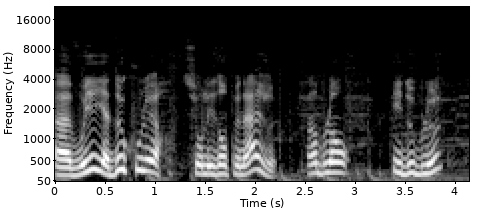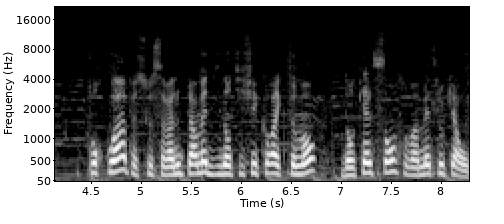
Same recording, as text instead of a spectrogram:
vous voyez, il y a deux couleurs sur les empennages, un blanc et deux bleus. Pourquoi? Parce que ça va nous permettre d'identifier correctement dans quel sens on va mettre le carreau.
